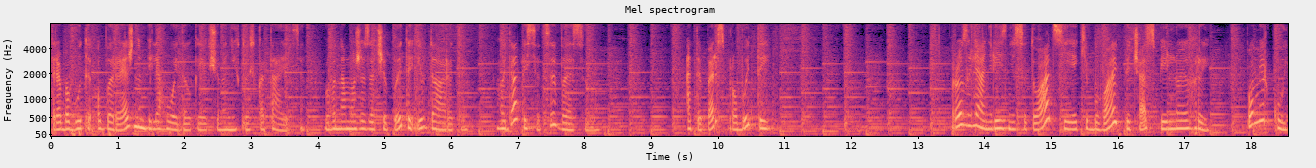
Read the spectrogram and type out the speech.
Треба бути обережним біля гойдалки, якщо на ній хтось катається, бо вона може зачепити і вдарити. Гойдатися це весело. А тепер спробуй ти. Розглянь різні ситуації, які бувають під час спільної гри. Поміркуй,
